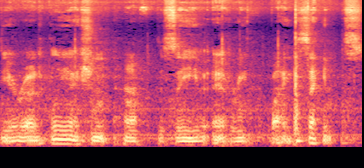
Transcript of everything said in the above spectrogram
Theoretically, I shouldn't have to save every 5 seconds.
